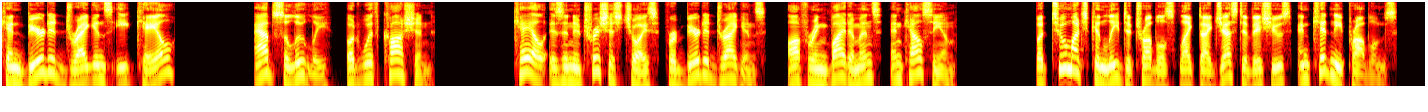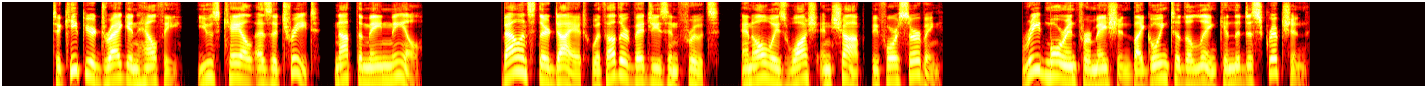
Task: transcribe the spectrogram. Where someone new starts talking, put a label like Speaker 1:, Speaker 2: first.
Speaker 1: Can bearded dragons eat kale? Absolutely, but with caution. Kale is a nutritious choice for bearded dragons, offering vitamins and calcium. But too much can lead to troubles like digestive issues and kidney problems. To keep your dragon healthy, use kale as a treat, not the main meal. Balance their diet with other veggies and fruits, and always wash and chop before serving. Read more information by going to the link in the description.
